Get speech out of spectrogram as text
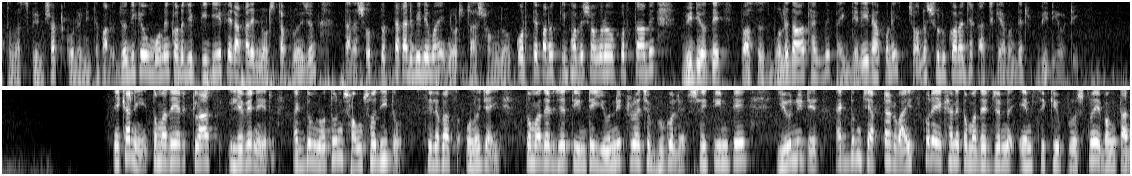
অথবা স্ক্রিনশট করে নিতে পারো। যদি কেউ মনে করো যে পিডিএফের আকারে নোটসটা প্রয়োজন, তারা সত্তর টাকার বিনিময়ে নোটসটা সংগ্রহ করতে পারো। কীভাবে সংগ্রহ করতে হবে? ভিডিওতে প্রসেস বলে দেওয়া থাকবে, তাই দেরি না করে চলো শুরু করা যাক আজকে আমাদের ভিডিওটি এখানে তোমাদের ক্লাস ইলেভেনের একদম নতুন সংশোধিত সিলেবাস অনুযায়ী তোমাদের যে তিনটে ইউনিট রয়েছে ভূগোলের, সেই তিনটে ইউনিটের একদম চ্যাপ্টার ওয়াইজ করে এখানে তোমাদের জন্য এমসিকিউ প্রশ্ন এবং তার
